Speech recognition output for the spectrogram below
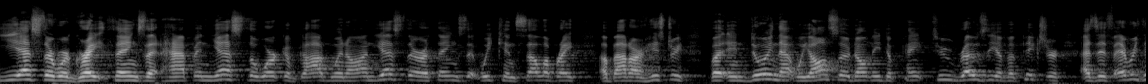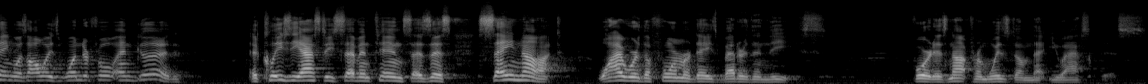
Yes, there were great things that happened. Yes, the work of God went on. Yes, there are things that we can celebrate about our history. But in doing that, we also don't need to paint too rosy of a picture as if everything was always wonderful and good. Ecclesiastes 7:10 says this, "Say not, why were the former days better than these? For it is not from wisdom that you ask this."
